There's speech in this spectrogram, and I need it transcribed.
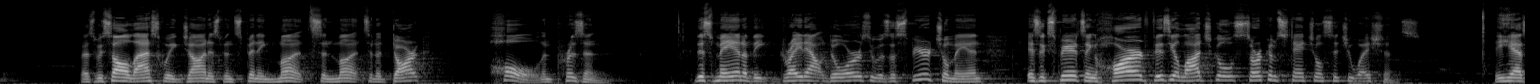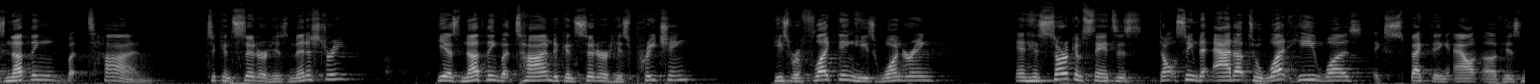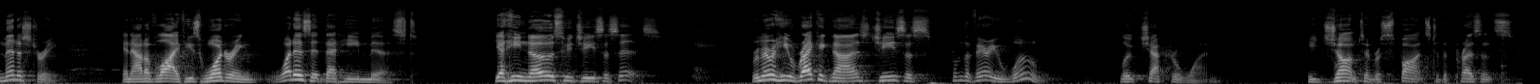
But as we saw last week, John has been spending months and months in a dark hole in prison this man of the great outdoors, who was a spiritual man, is experiencing hard physiological, circumstantial situations. He has nothing but time to consider his ministry. He has nothing but time to consider his preaching. He's reflecting, he's wondering, and his circumstances don't seem to add up to what he was expecting out of his ministry and out of life. He's wondering, what is it that he missed? Yet he knows who Jesus is. Remember, he recognized Jesus from the very womb. Luke chapter 1. He jumped in response to the presence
